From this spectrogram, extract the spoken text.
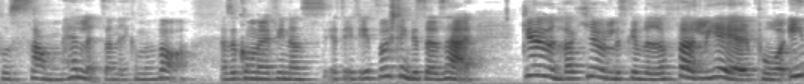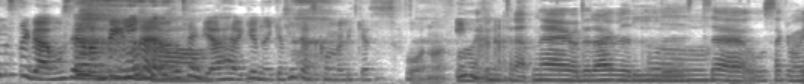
på samhället där ni kommer vara? Alltså kommer det finnas, jag, jag först tänkte säga så här. Gud vad kul det ska bli att följa er på Instagram och se alla bilder. Ja. Men så tänkte jag herregud ni kanske inte ens kommer lyckas få någon Och internet. Nej, och det där är vi lite osäkra på.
